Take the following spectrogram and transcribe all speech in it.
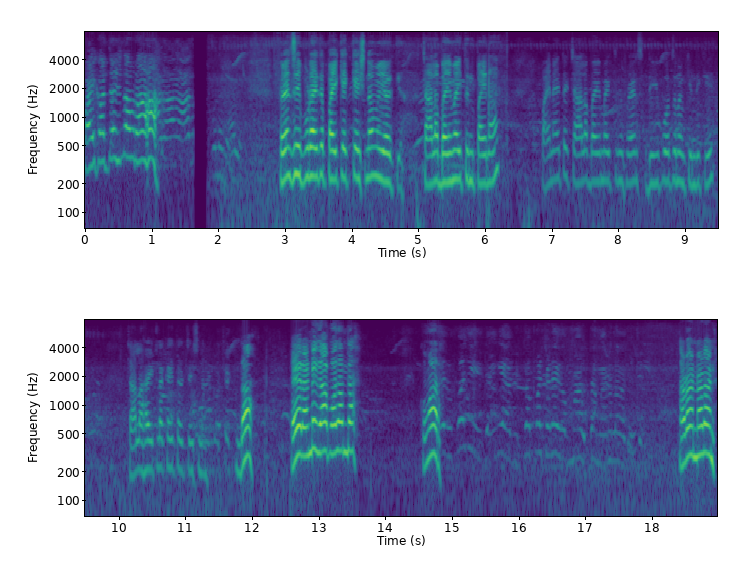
పైకి వచ్చేసినాం రా. ఫ్రెండ్స్ ఇప్పుడు అయితే పైకి ఎక్కేసినాం చాలా భయం అవుతుంది పైన. పైన అయితే చాలా భయం అవుతుంది ఫ్రెండ్స్ దిగిపోతున్నాం కిందికి. చాలా హైట్లకు అయితే వచ్చేసినాం. దా. ఏ రండి దా పోదాం దా. కుమార్. నడవండి నడవండి.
